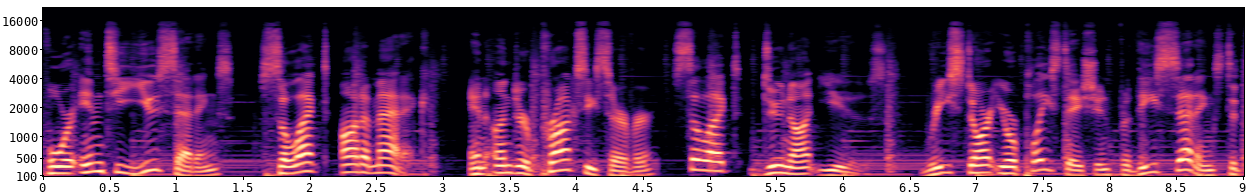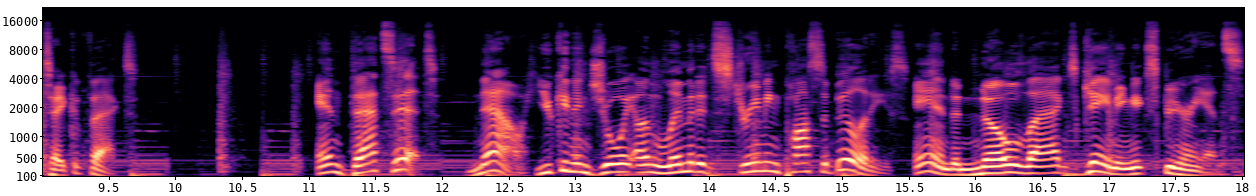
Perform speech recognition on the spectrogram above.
For MTU settings, select Automatic and under Proxy Server, select Do Not Use. Restart your PlayStation for these settings to take effect. And that's it! Now you can enjoy unlimited streaming possibilities and a no-lagged gaming experience.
